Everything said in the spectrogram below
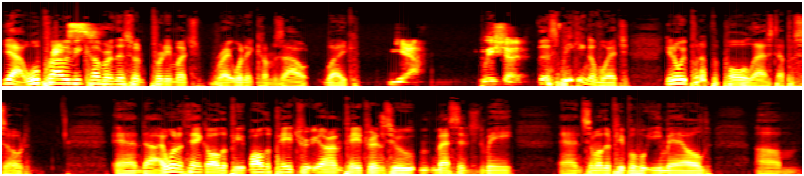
yeah, we'll probably Race. be covering this one pretty much right when it comes out. Like Yeah, we should. Uh, Speaking of which, you know, we put up the poll last episode, and uh, I want to thank all the people, all the Patreon patrons who messaged me, and some other people who emailed. Um,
